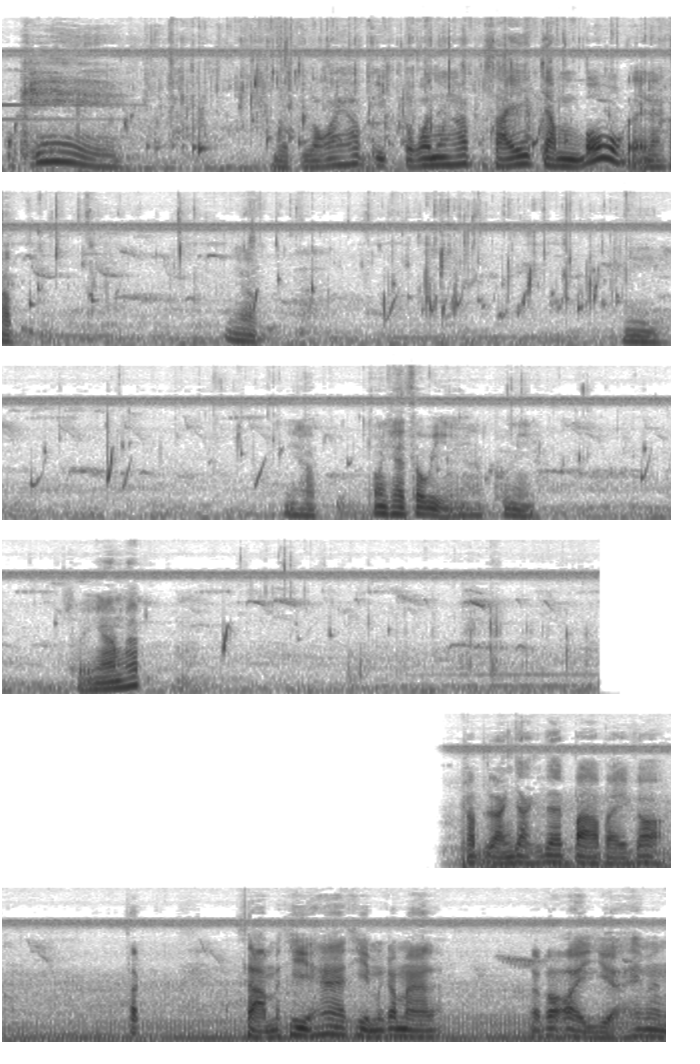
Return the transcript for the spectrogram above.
โอเค เรียบร้อยครับอีกตัวหนึงครับไซส์จัมโบ้เลยนะครับนี่ครับนี่นี่ครับต้องใช้สวิงครับพวกนี้สวยงามครับครับหลังจากที่ได้ปลาไปก็สักสามนาทีห้านาทีมันก็มาแล้ว แล้วก็อ่อยเหยื่อให้มัน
